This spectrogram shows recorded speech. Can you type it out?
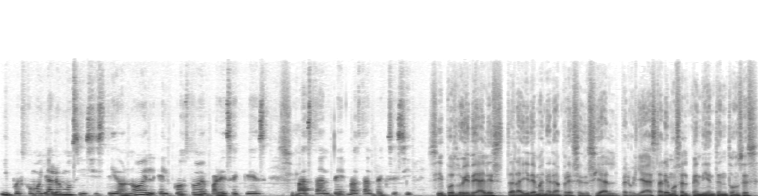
y pues como ya lo hemos insistido, ¿no? El, costo me parece que es bastante, bastante accesible. Sí, pues lo ideal es estar ahí de manera presencial, pero ya estaremos al pendiente entonces,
